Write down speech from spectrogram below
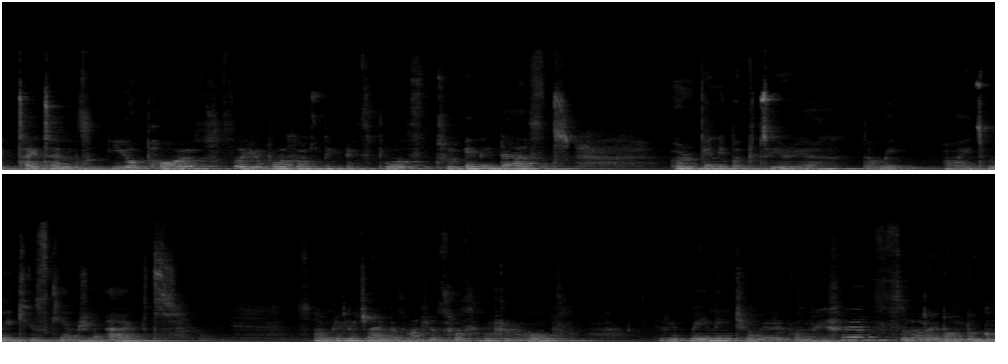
it tightens your pores so your pores won't be exposed to any dust or any bacteria that may, might make your skin react. So I'm really trying as much as possible to remove the remaining turmeric on my face so that I don't look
